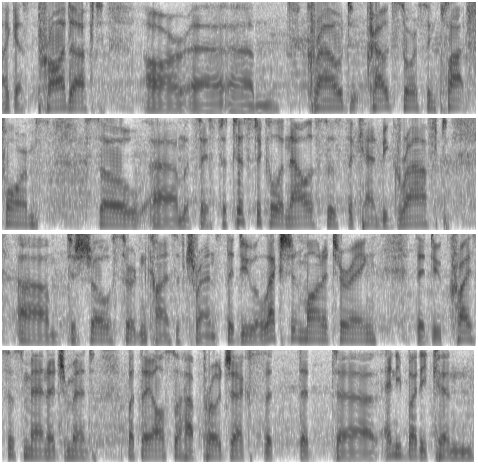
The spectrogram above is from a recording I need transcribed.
I guess, product are uh, um, crowd crowdsourcing platforms. So um, let's say statistical analysis that can be graphed um, to show certain kinds of trends. They do election monitoring, they do crisis management, but they also have projects that that uh, anybody can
